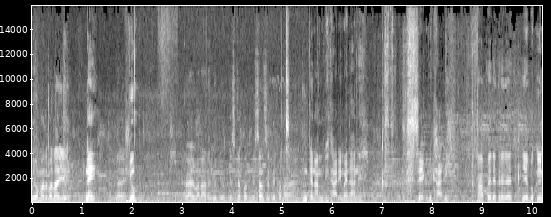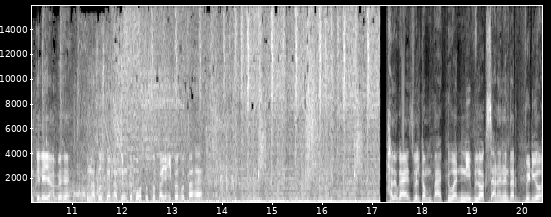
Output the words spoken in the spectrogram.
नहीं। नहीं। क्यों? कहे बना रहे वीडियो? किसका परमिशन से लिए बनाया है? इनका नाम भिखारी मैदान है। शेख भिखारी। यहाँ पे देख रहे गए ये बुकिंग के लिए यहाँ पे है। ना तो उसका नर्सिंग का कोर्स होता है यहीं पर होता है। Hello guys welcome back to a new blogs and another video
